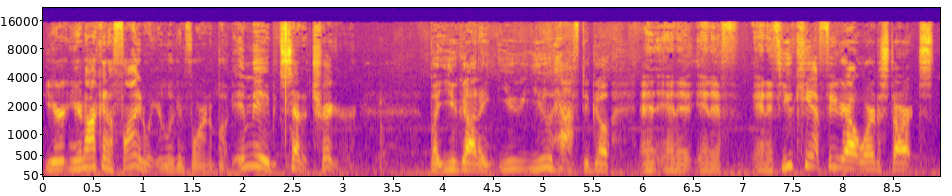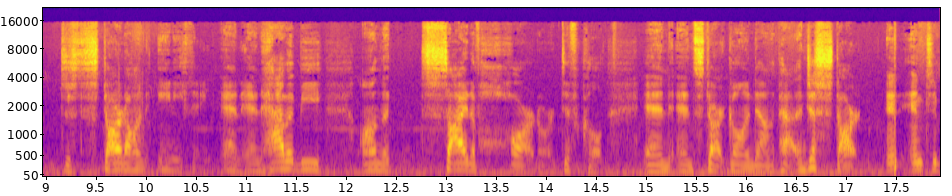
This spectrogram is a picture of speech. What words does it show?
you're you're not going to find what you're looking for in a book. It may set a trigger, but you gotta you you have to go. And and and if and if you can't figure out where to start, just start on anything and and have it be on the side of hard or difficult, and and start going down the path and just start. and, and to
